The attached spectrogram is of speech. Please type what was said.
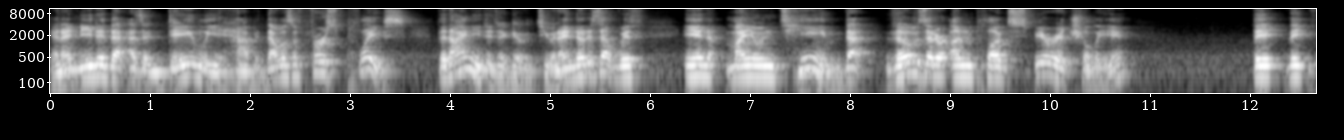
And I needed that as a daily habit. That was the first place that I needed to go to. And I noticed that with in my own team that those that are unplugged spiritually they they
